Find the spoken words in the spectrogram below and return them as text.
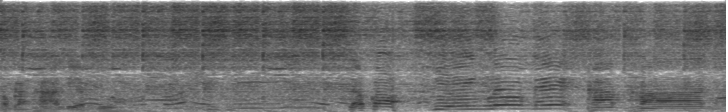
กำลังหาเหลี่ยมอยู่ แล้วก็ยิงลูกนี้ข้ามคาน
